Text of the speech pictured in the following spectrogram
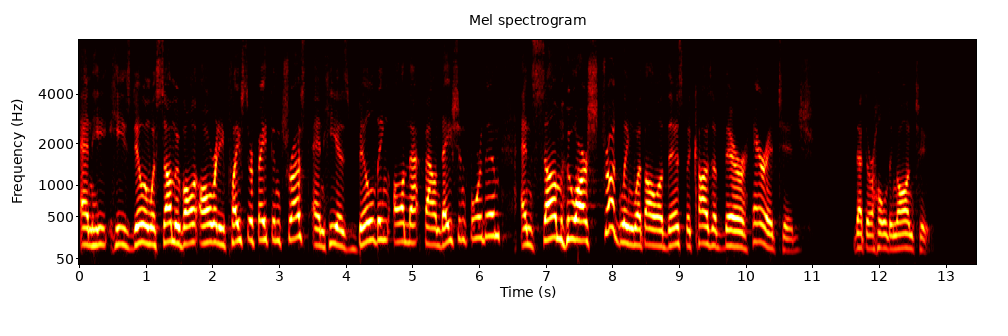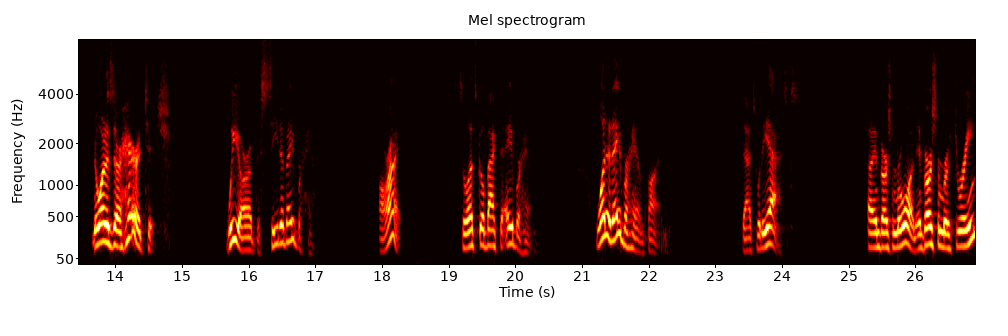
and he, he's dealing with some who've already placed their faith and trust, and he is building on that foundation for them, and some who are struggling with all of this because of their heritage that they're holding on to. Now, what is their heritage? We are of the seed of Abraham. All right. So let's go back to Abraham. What did Abraham find? That's what he asks uh, in verse number one. In verse number three,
